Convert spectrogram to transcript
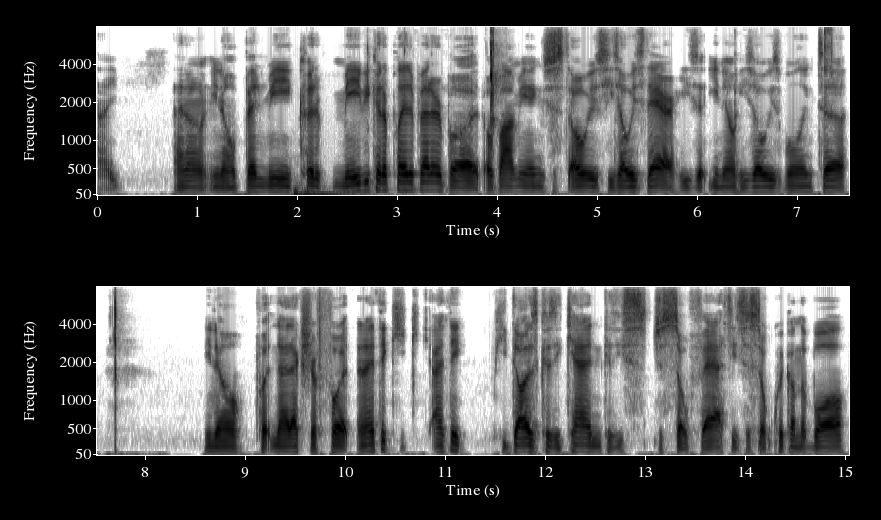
I I don't, you know, Ben Mee could maybe could have played it better, but Aubameyang's just always he's always there. He's you know he's always willing to, you know, put in that extra foot, and I think he I think he does because he can because he's just so fast. He's just so quick on the ball.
